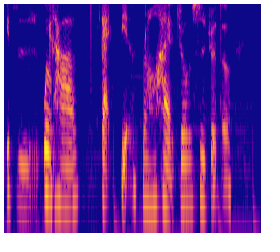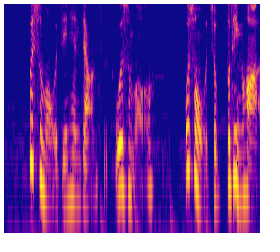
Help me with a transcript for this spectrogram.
一直为他改变，然后他也就是觉得，为什么我今天这样子？为什么为什么我就不听话了？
